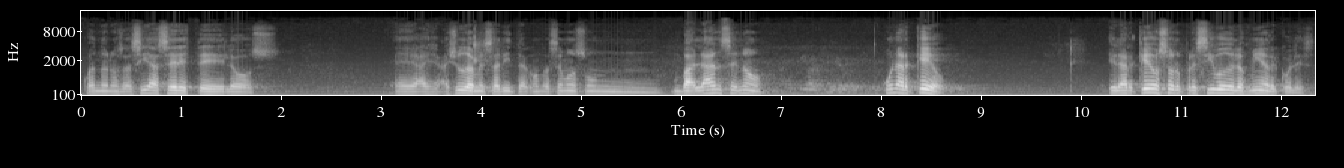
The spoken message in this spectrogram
cuando nos hacía hacer este, los... Eh, ayúdame, Sarita, cuando hacemos un balance, no, un arqueo. El arqueo sorpresivo de los miércoles.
